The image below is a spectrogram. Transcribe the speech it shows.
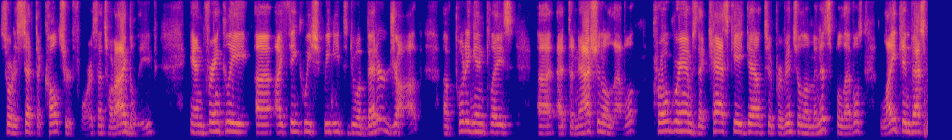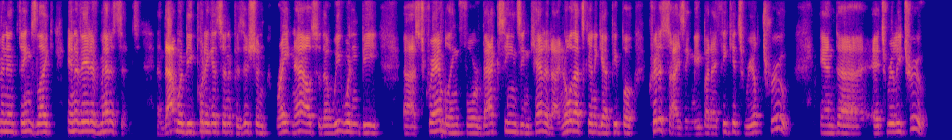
sort of set the culture for us. That's what I believe. And frankly, uh, I think we, sh- we need to do a better job of putting in place uh, at the national level programs that cascade down to provincial and municipal levels, like investment in things like innovative medicines. And that would be putting us in a position right now so that we wouldn't be uh, scrambling for vaccines in Canada. I know that's going to get people criticizing me, but I think it's real true and uh, it's really true.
